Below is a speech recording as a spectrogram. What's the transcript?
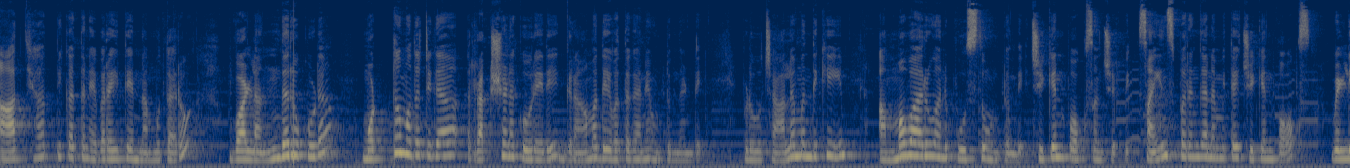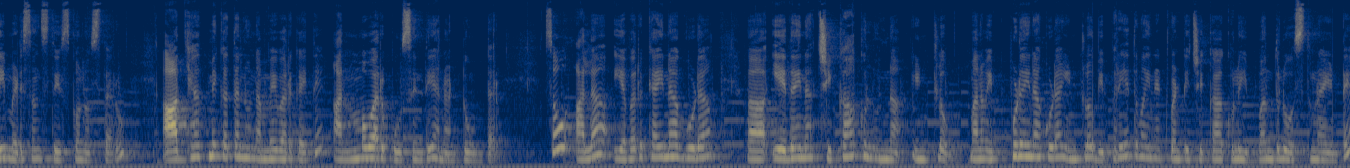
ఆధ్యాత్మికతను ఎవరైతే నమ్ముతారో వాళ్ళందరూ కూడా మొట్టమొదటిగా రక్షణ కోరేది గ్రామ దేవతగానే ఉంటుందండి. ఇప్పుడు చాలామందికి అమ్మవారు అని పూస్తూ ఉంటుంది. చికెన్ పాక్స్ అని చెప్పి. సైన్స్ పరంగా నమ్మితే చికెన్ పాక్స్ వెళ్ళి మెడిసిన్స్ తీసుకొని వస్తారు. ఆధ్యాత్మికతను నమ్మే వరకైతే అమ్మవారు పూసింది అని అంటూ ఉంటారు. సో అలా ఎవరికైనా కూడా ఏదైనా చికాకులు ఉన్న ఇంట్లో మనం ఎప్పుడైనా కూడా ఇంట్లో విపరీతమైనటువంటి చికాకులు ఇబ్బందులు వస్తున్నాయంటే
